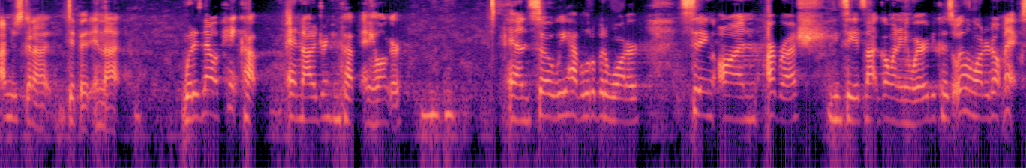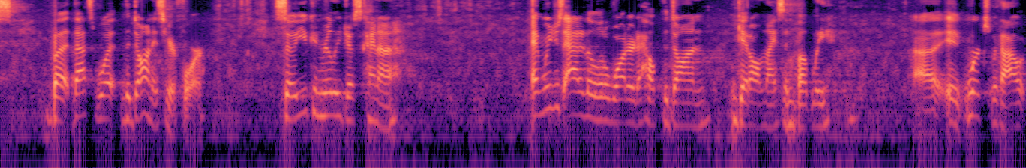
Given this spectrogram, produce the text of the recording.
I'm just gonna dip it in that what is now a paint cup and not a drinking cup any longer. And so we have a little bit of water sitting on our brush. You can see it's not going anywhere because oil and water don't mix. But that's what the Dawn is here for. So you can really just kind of, and we just added a little water to help the Dawn get all nice and bubbly. Uh, it works without,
